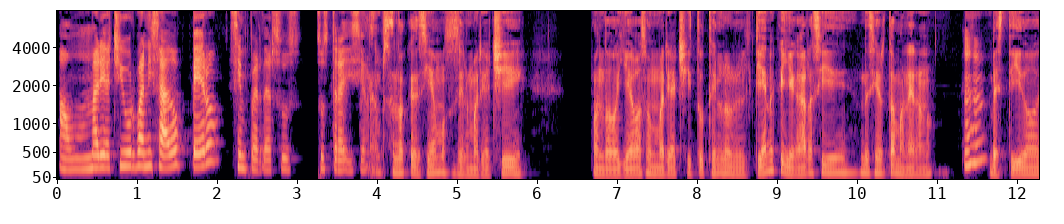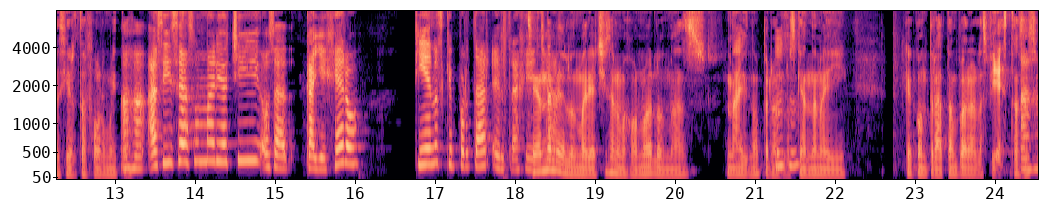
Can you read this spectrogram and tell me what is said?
a un mariachi urbanizado, pero sin perder sus, sus Ah, tradiciones. pues es lo que decíamos, o sea, el mariachi, cuando llevas un mariachi, tú te lo, tiene que llegar así de cierta manera, ¿no? Ujú, Vestido de cierta forma y todo. Ajá, así seas un mariachi, o sea, callejero, tienes que portar el traje Sí, ándale, de los mariachis a lo mejor no de los más nice, ¿no? Pero los que andan ahí, que contratan para las fiestas, así.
